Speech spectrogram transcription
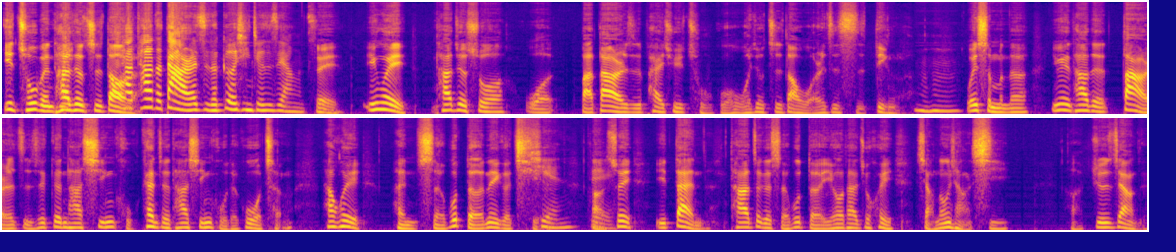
一出门他就知道了。他他的大儿子的个性就是这样子。对，因为他就说：“我把大儿子派去楚国，我就知道我儿子死定了。”嗯哼，为什么呢？因为他的大儿子是跟他辛苦，看着他辛苦的过程，他会。很舍不得那个钱，钱啊，所以一旦他这个舍不得以后，他就会想东想西，啊，就是这样子。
